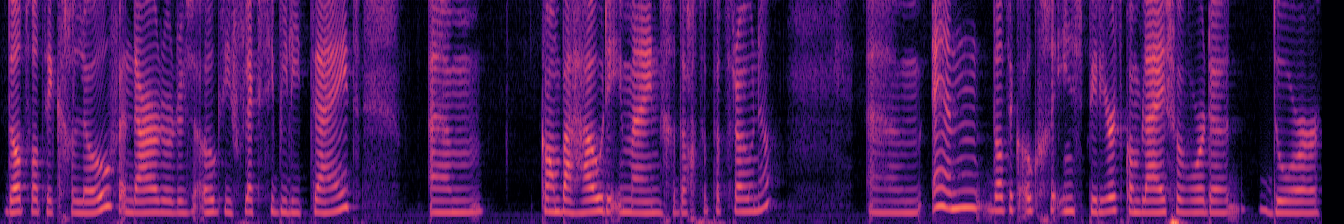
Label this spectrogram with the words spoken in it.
dat wat ik geloof. En daardoor dus ook die flexibiliteit kan behouden in mijn gedachtenpatronen. Um, en dat ik ook geïnspireerd kan blijven worden door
